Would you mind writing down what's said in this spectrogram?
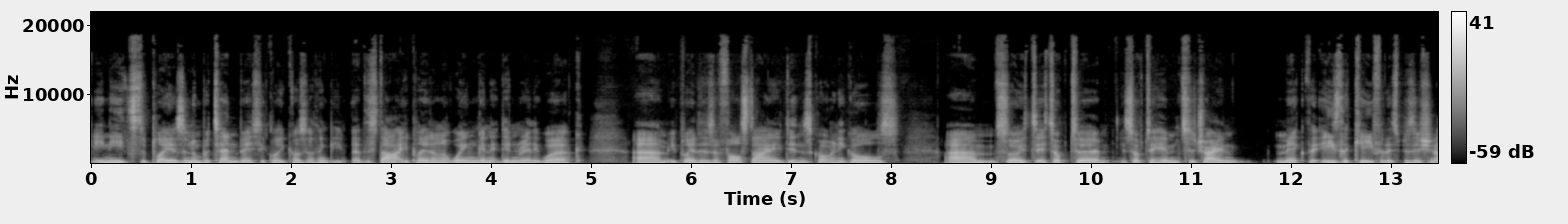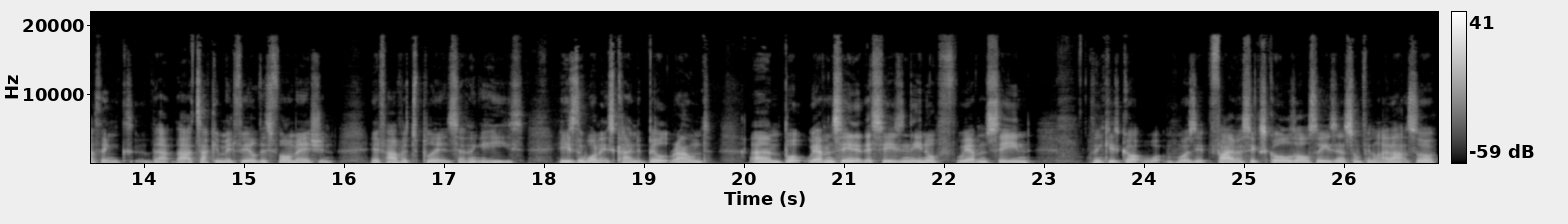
he needs to play as a number ten basically because I think he, at the start he played on a wing and it didn't really work. Um, he played as a false nine, he didn't score any goals. Um, so it's it's up to it's up to him to try and make the he's the key for this position. I think that that attacking midfield, this formation. If Havertz plays, I think he's he's the one it's kind of built round. Um, but we haven't seen it this season enough. We haven't seen. I think he's got what was it five or six goals all season, or something like that. So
